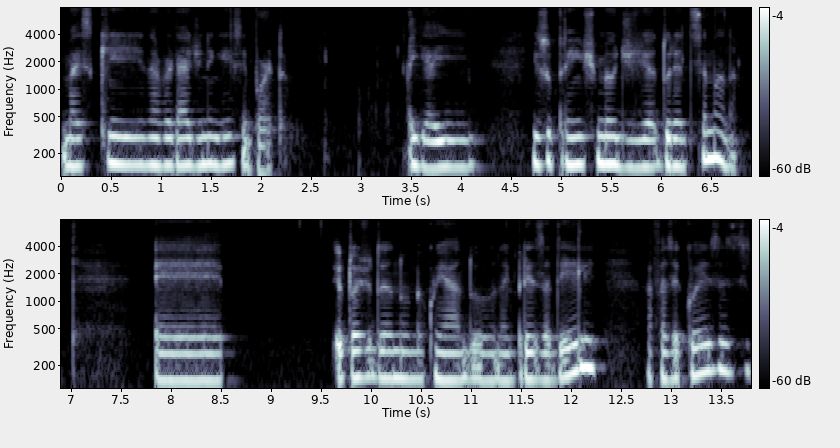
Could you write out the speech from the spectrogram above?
mas que na verdade ninguém se importa. E aí isso preenche meu dia durante a semana. É, eu tô ajudando meu cunhado na empresa dele a fazer coisas e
